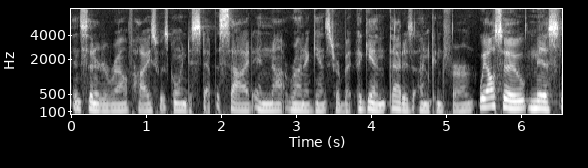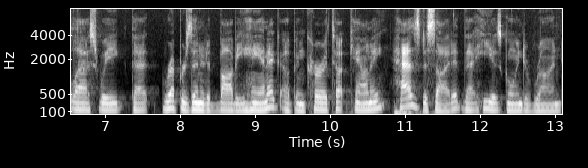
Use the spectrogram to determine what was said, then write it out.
then Senator Ralph Hise was going to step aside and not run against her. But again, that is unconfirmed. We also missed last week that Representative Bobby Hanig up in Currituck County has decided that he is going to run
